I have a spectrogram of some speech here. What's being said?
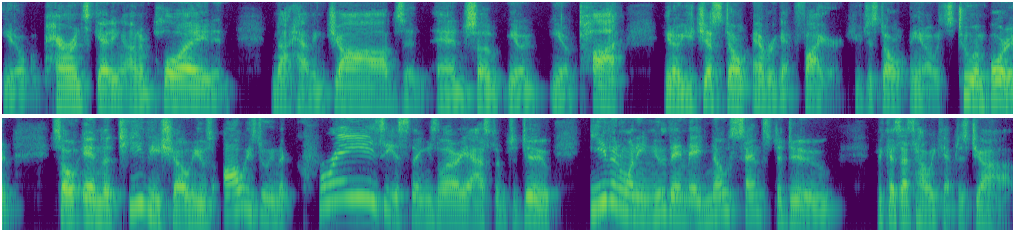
you know, parents getting unemployed and not having jobs and and so you know you know taught you know you just don't ever get fired. You just don't you know it's too important. So in the tv show he was always doing the craziest things larry asked him to do even when he knew they made no sense to do because that's how he kept his job.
